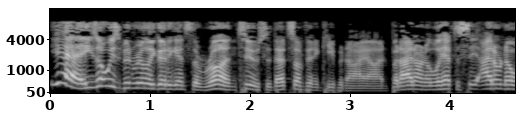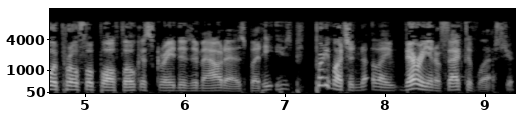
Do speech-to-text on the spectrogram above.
Yeah, he's always been really good against the run too, so that's something to keep an eye on. But I don't know. We have to see. I don't know what Pro Football Focus graded him out as, but he, he's pretty much like very ineffective last year.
